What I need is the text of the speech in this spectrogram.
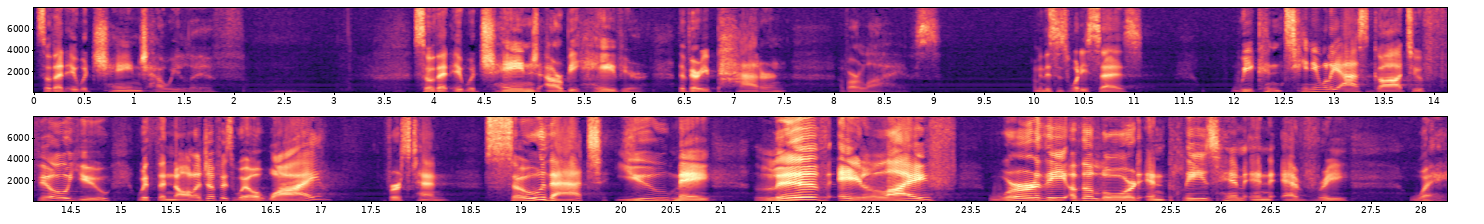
so that it would change how we live so that it would change our behavior, the very pattern of our lives. I mean, this is what he says. We continually ask God to fill you with the knowledge of his will. Why? Verse 10 so that you may live a life worthy of the Lord and please him in every way.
